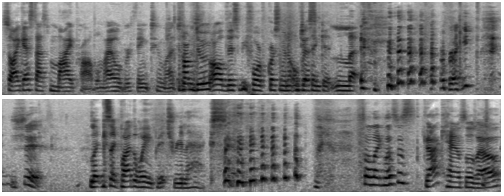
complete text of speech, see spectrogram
So I guess that's my problem. I overthink too much. If I'm doing all this before, of course I'm gonna just overthink it. let right? Shit. Like it's like, by the way, bitch, relax. So like let's just that cancels out.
